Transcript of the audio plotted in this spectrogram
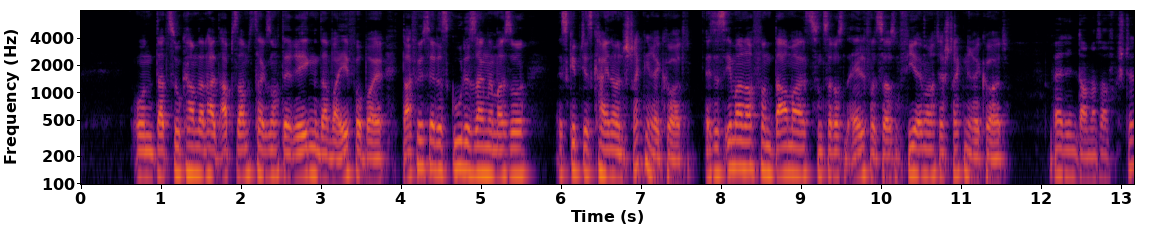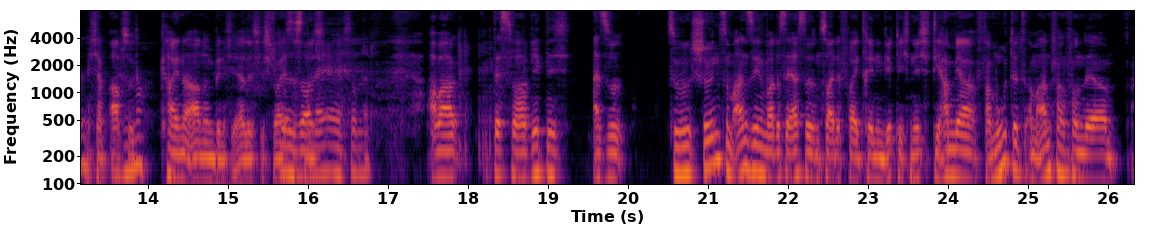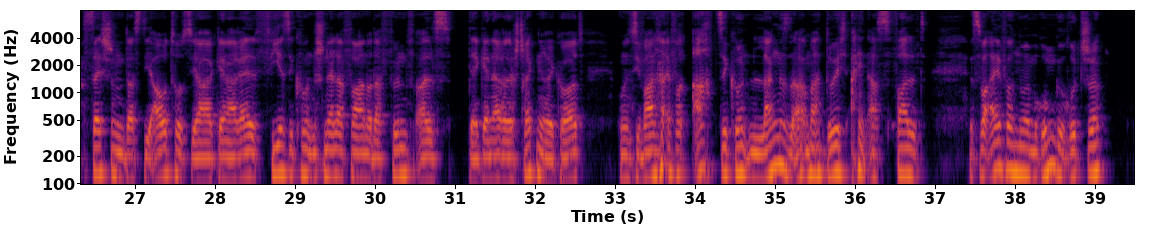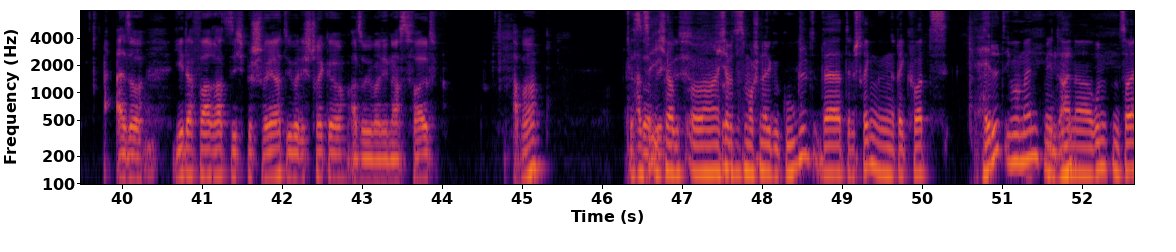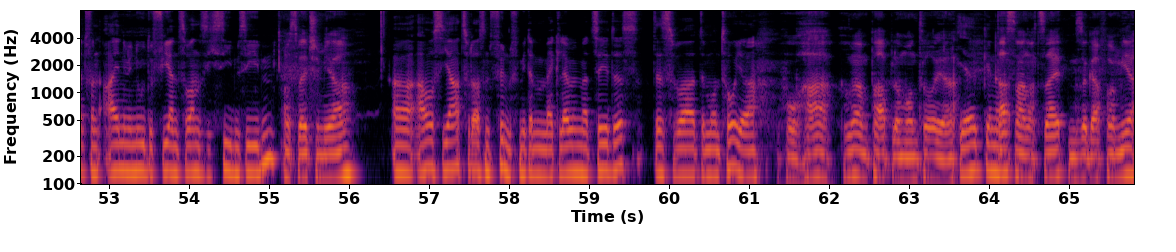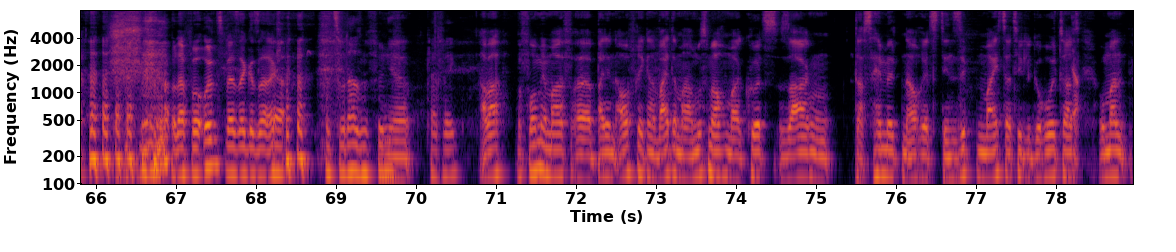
Und dazu kam dann halt ab Samstags noch der Regen und dann war eh vorbei. Dafür ist ja das Gute, sagen wir mal so, es gibt jetzt keinen neuen Streckenrekord. Es ist immer noch von damals, von 2011 oder 2004, immer noch der Streckenrekord. Wer hat den damals aufgestellt? Ich habe absolut keine Ahnung, bin ich ehrlich. Ich weiß es nicht. Nee, so nicht. Aber das war wirklich, also zu schön zum Ansehen war das erste und zweite Freitraining wirklich nicht. Die haben ja vermutet am Anfang von der Session, dass die Autos ja generell vier Sekunden schneller fahren oder fünf als der generelle Streckenrekord. Und sie waren einfach acht Sekunden langsamer durch ein Asphalt. Es war einfach nur im Rumgerutsche. Also jeder Fahrer hat sich beschwert über die Strecke, also über den Asphalt. Aber also ich habe äh, ich habe das mal schnell gegoogelt, wer den Streckenrekord hält im Moment mit mhm. einer Rundenzeit von 1 Minute 24,77. Aus welchem Jahr? Äh, aus Jahr 2005 mit dem McLaren Mercedes. Das war der Montoya. Oha, Juan Pablo Montoya. Ja, genau. Das waren noch Zeiten, sogar vor mir. Oder vor uns, besser gesagt. Ja, von 2005. Ja. Perfekt. Aber bevor wir mal äh, bei den Aufregern weitermachen, muss man auch mal kurz sagen, dass Hamilton auch jetzt den siebten Meistertitel geholt hat. Ja. Und man,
